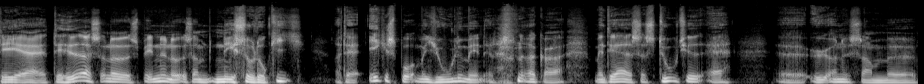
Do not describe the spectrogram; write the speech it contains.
Det, er, det hedder sådan noget spændende noget som nesologi, og der er ikke spor med julemænd eller sådan noget at gøre, men det er altså studiet af øh, øerne som, øh,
